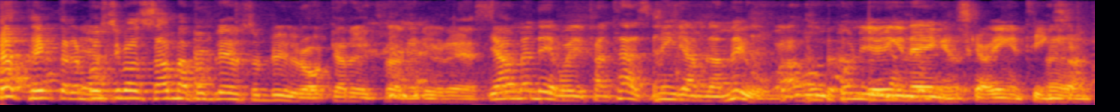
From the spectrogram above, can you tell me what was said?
jag tänkte det måste ju vara samma problem som du råkade ut för när du reser. Ja, men det var ju fantastiskt. Min gamla mor, va? hon kunde ju ingen engelska och ingenting sånt.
